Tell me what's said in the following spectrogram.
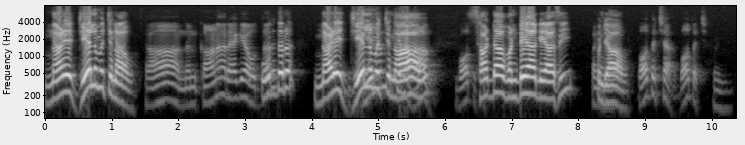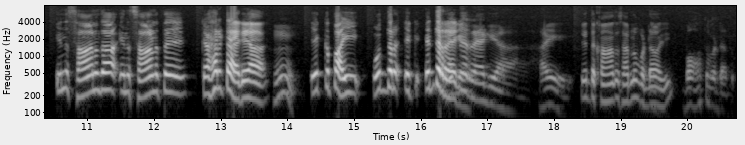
ਨਾਲੇ ਜੇਲ੍ਹ ਚਨਾਬ ਹਾਂ ਨਨਕਾਣਾ ਰਹਿ ਗਿਆ ਉਧਰ। ਉਧਰ ਨਾਲੇ ਜੇਲ੍ਹ ਚਨਾਬ ਬਹੁਤ ਅੱਛਾ। ਸਾਡਾ ਵੰਡਿਆ ਗਿਆ ਸੀ ਪੰਜਾਬ। ਬਹੁਤ ਅੱਛਾ ਬਹੁਤ ਅੱਛਾ। ਇਨਸਾਨ ਦਾ ਇਨਸਾਨ ਤੇ ਕਹਿਰ ਢਹਿ ਗਿਆ। ਹੂੰ। ਇੱਕ ਭਾਈ ਉਧਰ ਇੱਕ ਇੱਧਰ ਰਹਿ ਗਿਆ। ਰਹਿ ਗਿਆ। ਹਾਏ। ਇਹ ਦਿਖਾਂ ਤਾਂ ਸਾਨੂੰ ਵੱਡਾ ਹੋ ਜੀ। ਬਹੁਤ ਵੱਡਾ ਦੁੱਖ।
